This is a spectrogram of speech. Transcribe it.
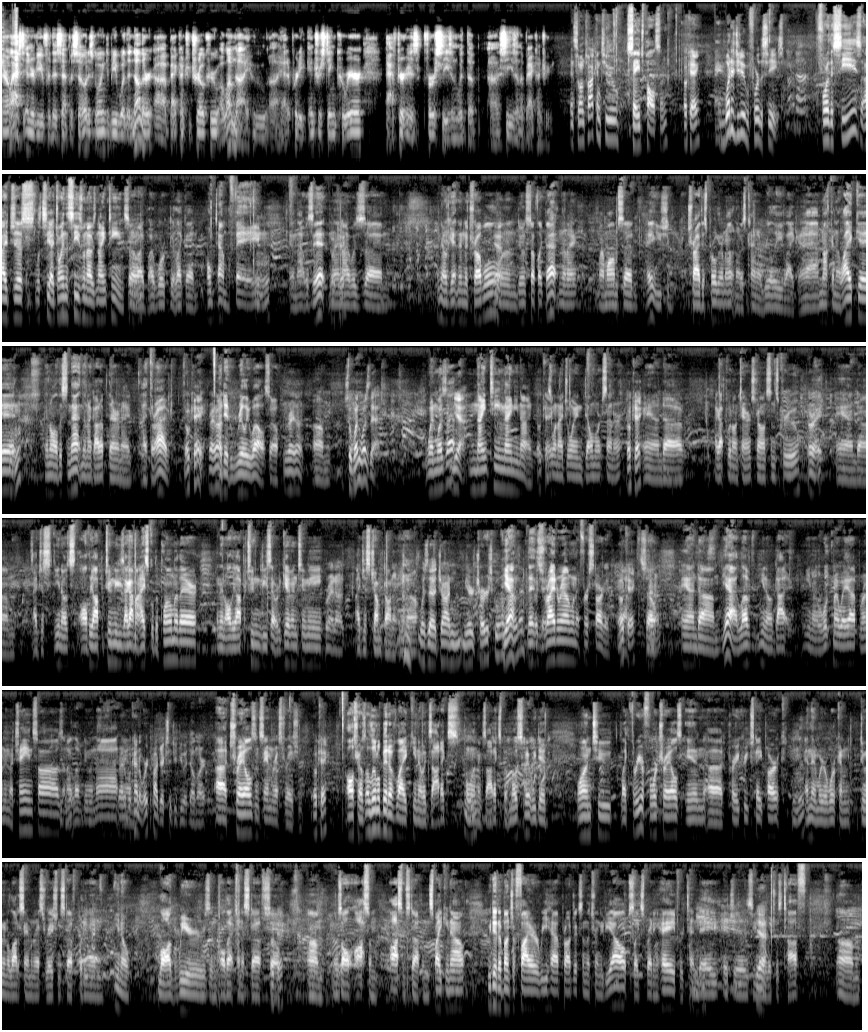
And our last interview for this episode is going to be with another uh, Backcountry Trail Crew alumni who uh, had a pretty interesting career after his first season with the uh, Seas in the Backcountry. And so I'm talking to. Sage Paulson. Okay. What did you do before the Seas? Before the Seas, I just let's see. I joined the Seas when I was 19, so I, I worked at like a hometown buffet, and that was it. And then I was, um, you know, getting into trouble Yeah. and doing stuff like that. And then I, my mom said, "Hey, you should try this program out." And I was kind of really like, ah, "I'm not gonna like it," and all this and that. And then I got up there and I, I thrived. Okay. Right on. I did really well. So Right on. um, So when was that? when was that? Yeah. 1999. Okay. Is when I joined Del Norte Center. Okay. and uh, I got put on Terrence Johnson's crew, All right. and um, I just, you know, it's all the opportunities. I got my high school diploma there, and then all the opportunities that were given to me, Right on. I just jumped on it, you know. Was the John Muir Charter School? yeah, on then? that's Okay. right around when it first started. yeah. Okay, so, right and um, yeah, I loved, you know, got, you know, worked my way up running the chainsaws, and I loved doing that. Mm-hmm. Right. and, What kind of work projects did you do at Del Norte? uh, trails and salmon restoration? Okay. all trails. A little bit of like you know exotics, Mm-hmm. pulling exotics, but most of it we did one, two, like three or four trails in uh, Prairie Creek State Park, Mm-hmm. and then we were working doing a lot of salmon restoration stuff, putting in you know log weirs and all that kind of stuff. So Okay. um, it was all awesome, awesome stuff. And spiking out, we did a bunch of fire rehab projects in the Trinity Alps, like spreading hay for 10 day hitches, you Mm-hmm. Yeah. know, which was tough. Um,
